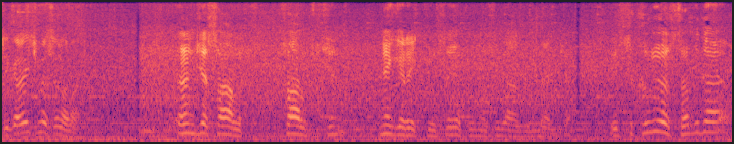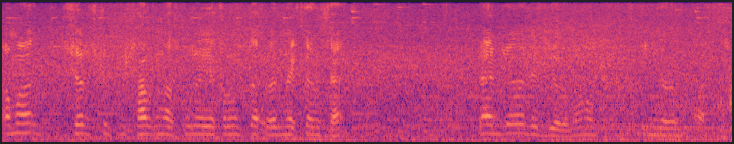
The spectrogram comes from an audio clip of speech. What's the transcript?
Sigara içmesin ama. Önce sağlık. Sağlık için ne gerekiyorsa yapılması lazım bence. E, sıkılıyorsa bir de ama dışarı çıkıp bir salgın hastalığa yakalanıp da ölmektense bence öyle diyorum ama bilmiyorum artık.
